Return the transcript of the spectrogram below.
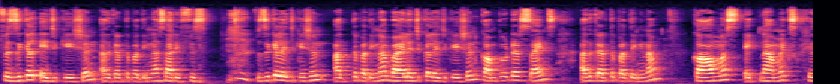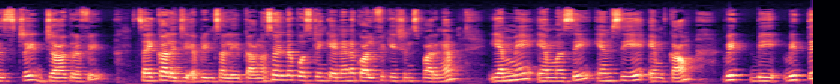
physical education அதுக்கடுத்து பார்த்திங்கன்னா சாரி ஃபிஸ் ஃபிசிக்கல் எஜுகேஷன் அடுத்து பார்த்திங்கன்னா பயாலஜிக்கல் எஜுகேஷன் கம்ப்யூட்டர் சயின்ஸ் அதுக்கடுத்து பார்த்திங்கன்னா commerce economics history geography psychology அப்படின்னு சொல்லியிருக்காங்க. ஸோ இந்த போஸ்டிங்க்கு என்னென்ன குவாலிஃபிகேஷன்ஸ் பாருங்கள் MA MSc MCA MCom with B with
